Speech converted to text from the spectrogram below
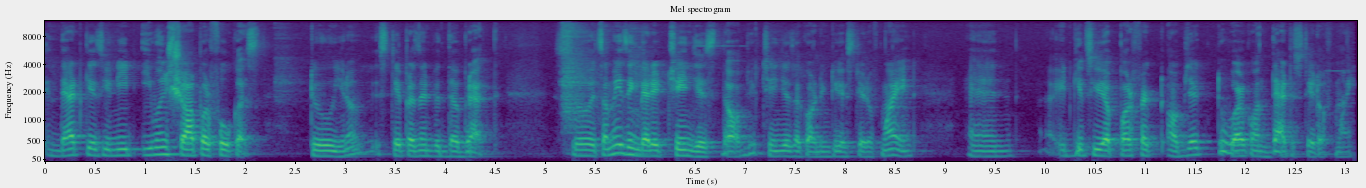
In that case, you need even sharper focus to you know stay present with the breath. So it's amazing that it changes, the object changes according to your state of mind and it gives you a perfect object to work on that state of mind.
